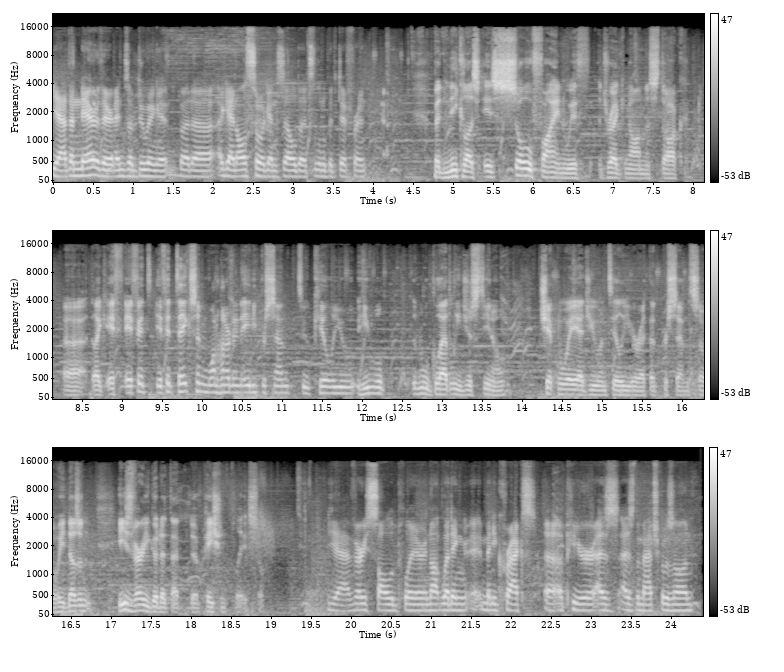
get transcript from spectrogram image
Yeah, the Nair there ends up doing it, but uh, again, also against Zelda, it's a little bit different. But Niklas is so fine with dragging on the stock. Uh, like if, if it if it takes him 180% to kill you, he will will gladly just you know chip away at you until you're at that percent. So he doesn't. He's very good at that uh, patient play. So Yeah, very solid player, not letting uh, many cracks uh, appear as as the match goes on.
